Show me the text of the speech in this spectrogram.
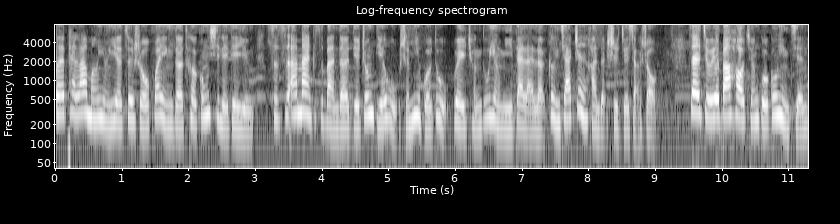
作为派拉蒙影业最受欢迎的特工系列电影，此次 IMAX 版的《碟中谍五：神秘国度》为成都影迷带来了更加震撼的视觉享受。在九月八号全国公映前，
